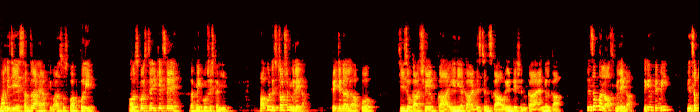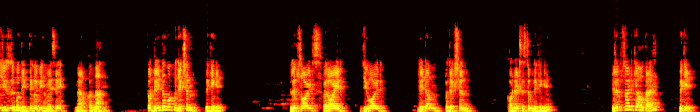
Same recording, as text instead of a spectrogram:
मान लीजिए संतरा है आपके पास, उसको आप खोलिए और उसको इस तरीके से रखने की कोशिश करिए। आपको डिस्टॉर्शन मिलेगा। कई जगह आपको चीज़ों का शेप का एरिया का डिस्टेंस का ओरिएंटेशन का एंगल का, इन सब का लॉस मिलेगा। लेकिन फिर भी इन सब चीज़ों को देखते हुए भी हमें इसे मैप करना है। तो डेटम और प्रोजेक्शन देखेंगे। डेटम प्रोजेक्शन कॉर्डिनेट सिस्टम देखेंगे। इलिप्सॉइड क्या होता है? देखिए,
